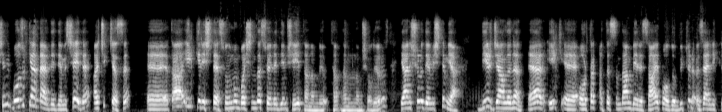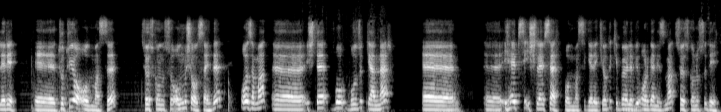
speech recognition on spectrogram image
Şimdi bozuk genler dediğimiz şey de açıkçası e, daha ilk girişte sunumun başında söylediğim şeyi tanımlıyor, tanımlamış oluyoruz. Yani şunu demiştim ya bir canlının eğer ilk e, ortak atasından beri sahip olduğu bütün özellikleri e, tutuyor olması söz konusu olmuş olsaydı o zaman e, işte bu bozuk genler e, e, hepsi işlevsel olması gerekiyordu ki böyle bir organizma söz konusu değil.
